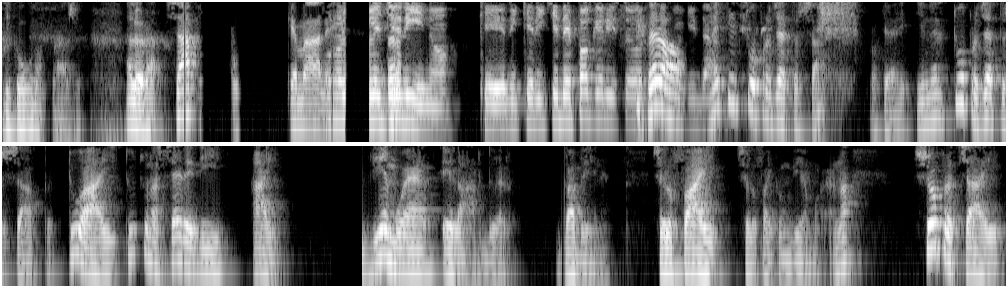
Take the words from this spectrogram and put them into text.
Dico uno a caso. Allora, SAP... Che male. Uno leggerino. Che, richiede poche risorse. Però metti il tuo progetto SAP, ok? Nel tuo progetto SAP tu hai tutta una serie di hai VMware e l'hardware, va bene, se lo fai, se lo fai con VMware, no? Sopra c'hai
